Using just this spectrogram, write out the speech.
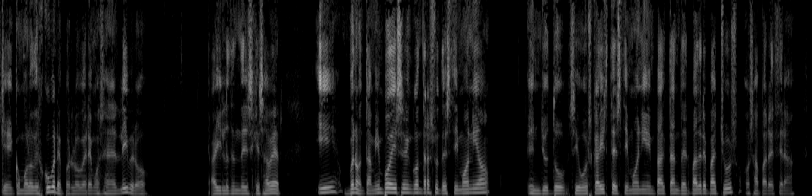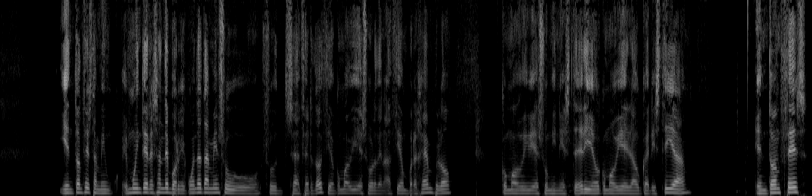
que cómo lo descubre pues lo veremos en el libro ahí lo tendréis que saber. Y bueno también podéis encontrar su testimonio en YouTube. Si buscáis testimonio impactante del padre Pachus, os aparecerá. Y entonces también es muy interesante porque cuenta también su, su sacerdocio, cómo vive su ordenación, por ejemplo, cómo vive su ministerio, cómo vive la Eucaristía. Entonces,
